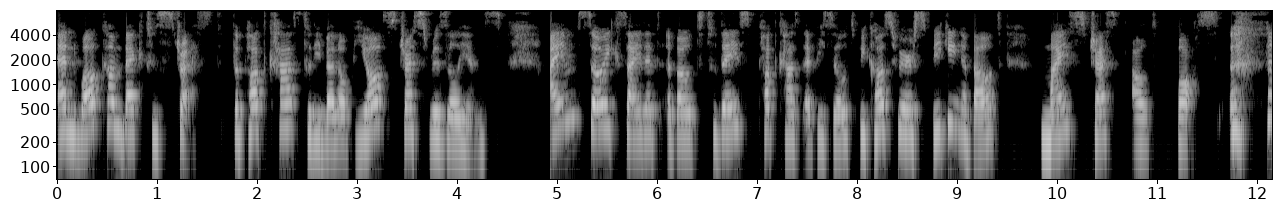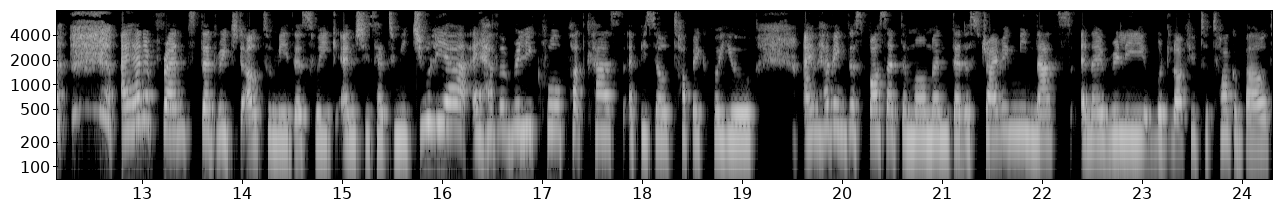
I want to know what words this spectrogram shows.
and welcome back to Stressed, the podcast to develop your stress resilience. I am so excited about today's podcast episode because we are speaking about my stressed out boss. I had a friend that reached out to me this week and she said to me, Julia, I have a really cool podcast episode topic for you. I'm having this boss at the moment that is driving me nuts, and I really would love you to talk about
